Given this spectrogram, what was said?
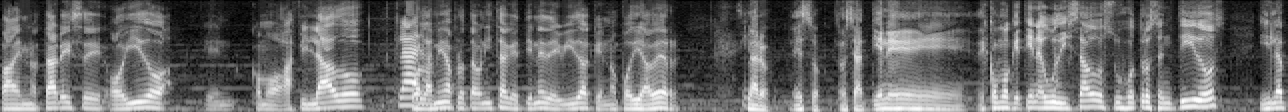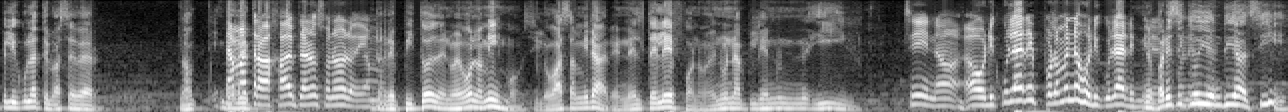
para notar ese oído en- como afilado Claro. por la misma protagonista que tiene debido a que no podía ver. Claro, eso. O sea, tiene. Es como que tiene agudizados sus otros sentidos y la película te lo hace ver. ¿no? Está Re- más trabajado el plano sonoro, digamos. Repito de nuevo lo mismo. Si lo vas a mirar en el teléfono, en una. pli- En un, y Sí, no. Auriculares, por lo menos auriculares. me parece que hoy en día sí.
